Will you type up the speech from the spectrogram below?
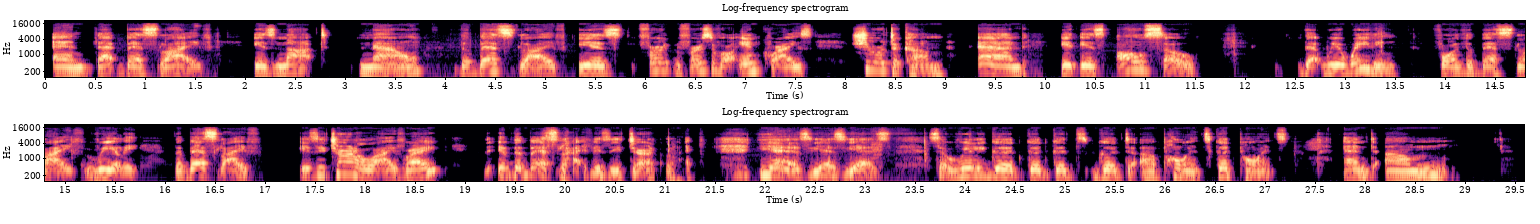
and that best life is not now. The best life is first, of all in Christ, sure to come and it is also that we're waiting for the best life, really. The best life is eternal life, right? If the best life is eternal life. Yes, yes, yes. So really good, good, good, good uh, points, good points. And um,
